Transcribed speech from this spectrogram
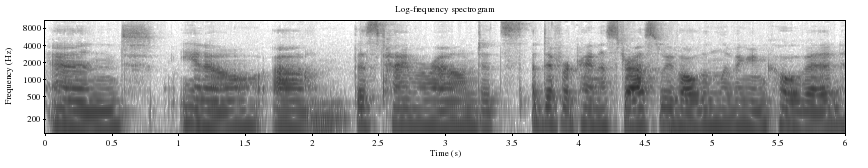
And, you know, um, this time around, it's a different kind of stress. We've all been living in COVID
